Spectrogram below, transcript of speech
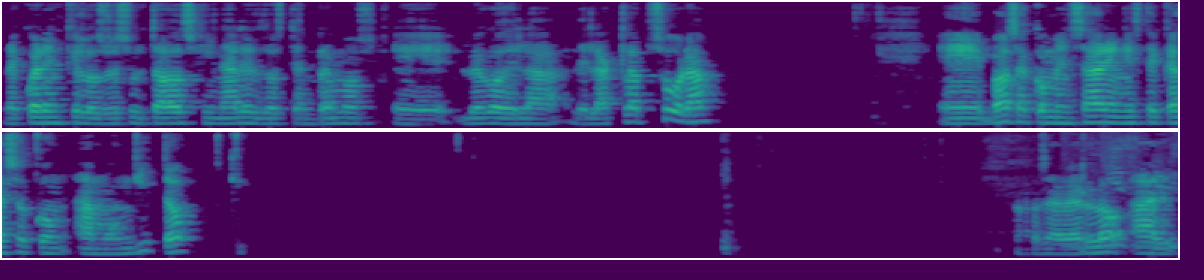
Recuerden que los resultados finales los tendremos eh, luego de la, de la clausura. Eh, vamos a comenzar en este caso con Amonguito, Vamos a verlo al,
